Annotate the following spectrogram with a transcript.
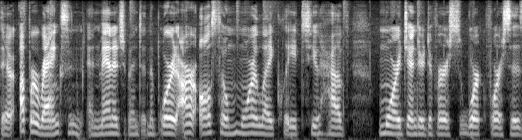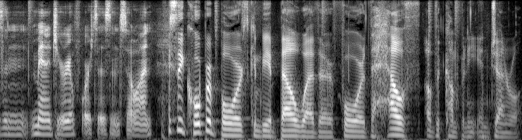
their upper ranks and, and management and the board are also more likely to have more gender diverse workforces and managerial forces and so on. Basically, corporate boards can be a bellwether for the health of the company in general.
